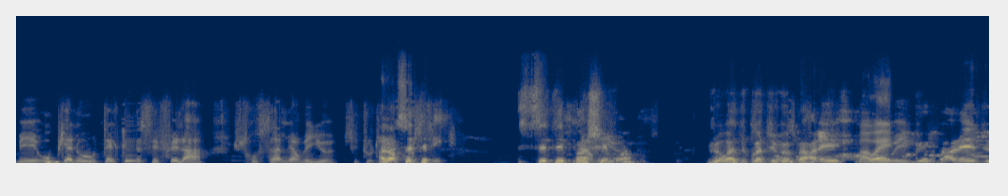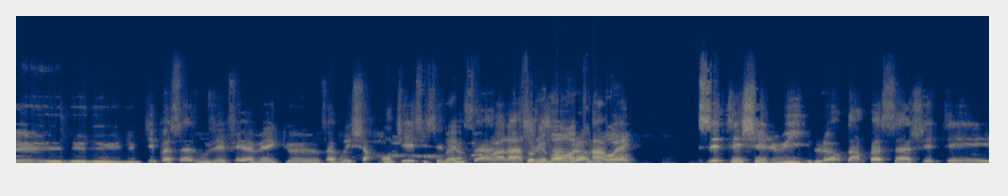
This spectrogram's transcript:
Mais au piano, tel que c'est fait là, je trouve ça merveilleux. C'est tout Alors, c'était pas chez moi. Je vois de quoi tu veux parler. Bah ouais. Tu veux parler du, petit passage où j'ai fait avec euh, Fabrice Charpentier, si c'est bien ça? Voilà, absolument. Ah ouais. C'était chez lui, lors d'un passage, j'étais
